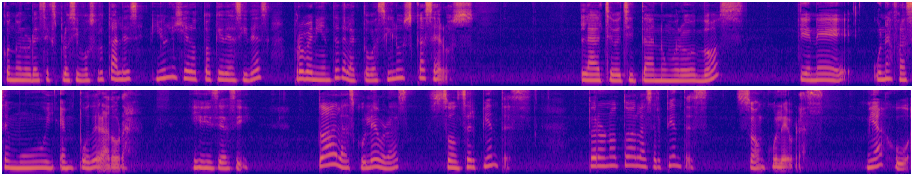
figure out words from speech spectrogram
con olores explosivos frutales y un ligero toque de acidez proveniente del lactobacillus caseros. La chevechita número 2 tiene una frase muy empoderadora y dice así, todas las culebras son serpientes, pero no todas las serpientes son culebras. Miahua.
